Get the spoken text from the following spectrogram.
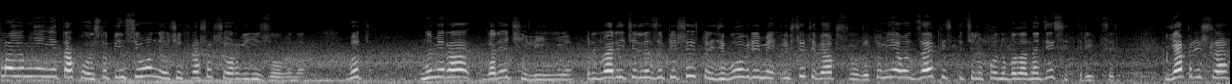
Мое мнение такое, что пенсионные очень хорошо все организовано. Вот номера горячей линии. Предварительно запишись, приди вовремя, и все тебя обслужат. У меня вот запись по телефону была на 10.30. Я пришла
